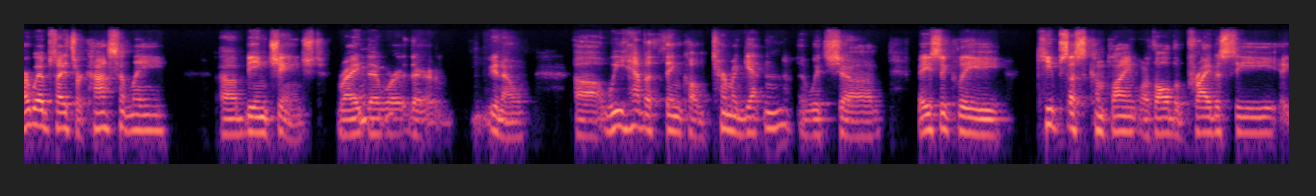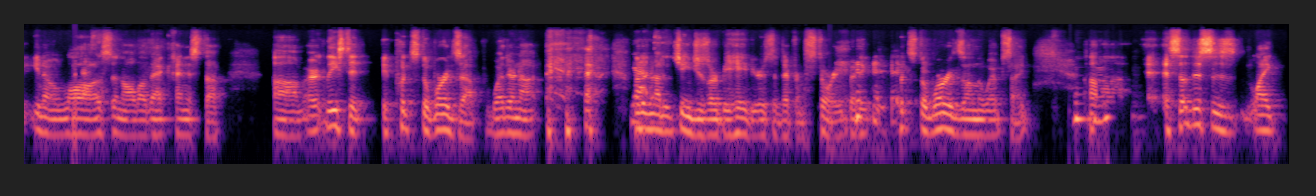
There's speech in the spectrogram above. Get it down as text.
our websites are constantly uh, being changed, right? Mm-hmm. That we're there, you know. Uh, we have a thing called Termageddon, which uh, basically keeps us compliant with all the privacy, you know, laws and all of that kind of stuff. Um, or at least it it puts the words up. Whether or not whether or not it changes our behavior is a different story, but it puts the words on the website. Mm-hmm. Uh, so this is like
